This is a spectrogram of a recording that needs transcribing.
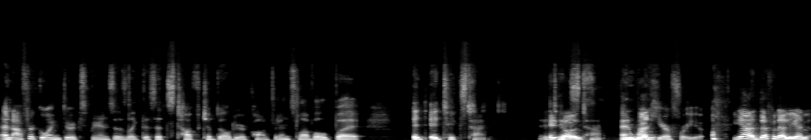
and after going through experiences like this, it's tough to build your confidence level, but it, it takes time. It, it takes does. time. And we're and, here for you. yeah, definitely. And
